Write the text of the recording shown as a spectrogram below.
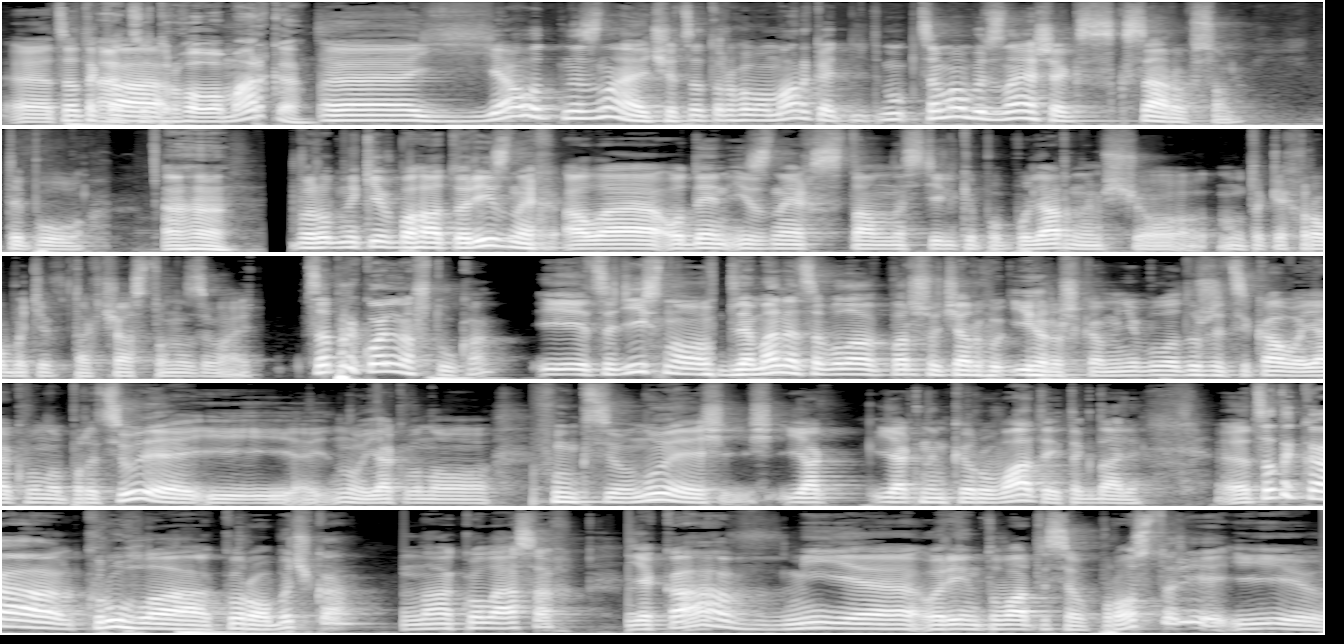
Е, це така... А, це торгова марка? Е, Я от не знаю, чи це торгова марка. Це, мабуть, знаєш, як з Ксероксом. Типу. Ага. Виробників багато різних, але один із них став настільки популярним, що ну, таких роботів так часто називають. Це прикольна штука, і це дійсно для мене це була в першу чергу іграшка. Мені було дуже цікаво, як воно працює, і ну, як воно функціонує, як, як ним керувати і так далі. Е, це така кругла коробочка на колесах яка вміє орієнтуватися в просторі, і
